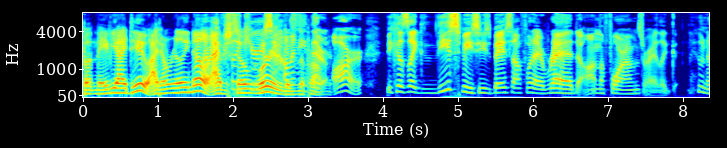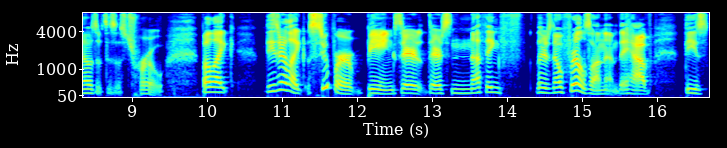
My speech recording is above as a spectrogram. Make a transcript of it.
but maybe I do. I don't really know. I'm I'm, so worried how is many the problem. there are because like these species, based off what I read on the forums, right? Like who knows if this is true, but like these are like super beings. There, there's nothing. F- there's no frills on them. They have these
